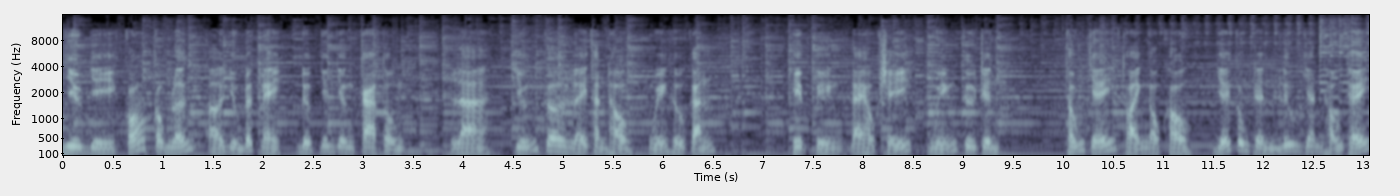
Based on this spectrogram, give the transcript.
Nhiều vị có công lớn ở vùng đất này được nhân dân ca tụng là dưỡng cơ lễ thành hầu Nguyễn Hữu Cảnh, hiệp viện đại học sĩ Nguyễn Cư Trinh, thống chế Thoại Ngọc Hầu với công trình lưu danh hậu thế,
